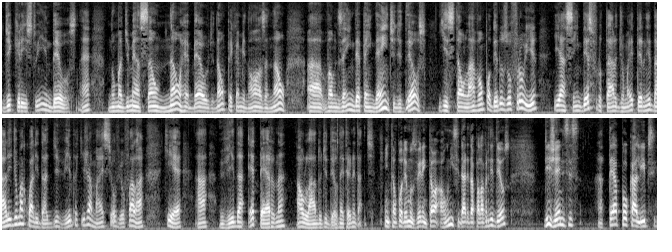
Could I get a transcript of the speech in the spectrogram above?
de Cristo e em Deus, né, numa dimensão não rebelde, não pecaminosa, não, ah, vamos dizer, independente de Deus, que estão lá vão poder usufruir e assim desfrutar de uma eternidade e de uma qualidade de vida que jamais se ouviu falar, que é a vida eterna ao lado de Deus na eternidade. Então podemos ver então a unicidade da palavra de Deus de Gênesis até Apocalipse.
